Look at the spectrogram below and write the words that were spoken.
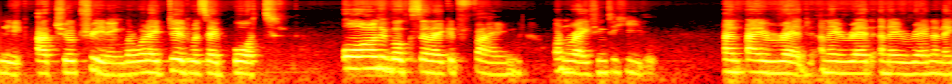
the actual training. But what I did was I bought all the books that I could find on writing to heal. And I read and I read and I read and I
